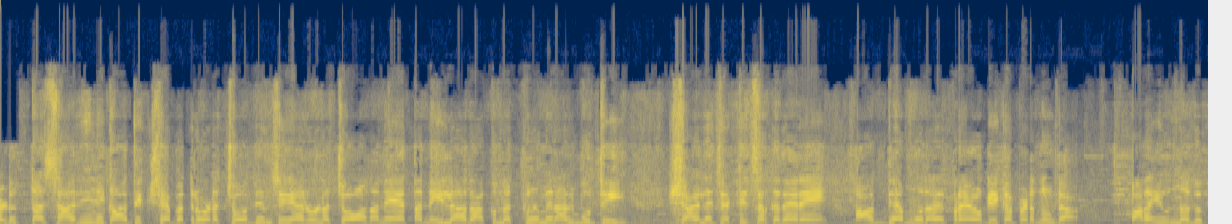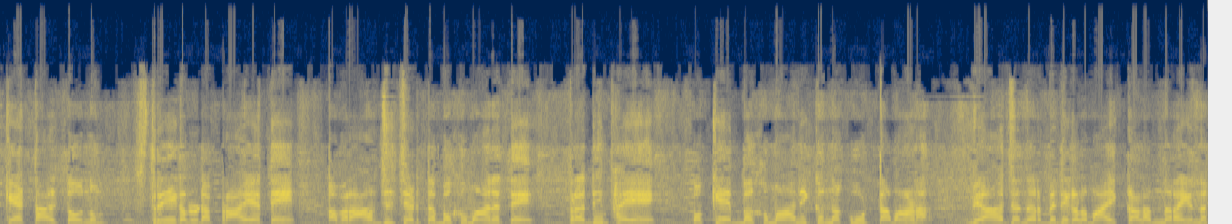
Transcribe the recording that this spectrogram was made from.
കടുത്ത ശാരീരിക അധിക്ഷേപത്തിലൂടെ ചോദ്യം ചെയ്യാനുള്ള ചോദനയെ തന്നെ ഇല്ലാതാക്കുന്ന ക്രിമിനൽ ബുദ്ധി ശൈലജ ടീച്ചർക്ക് നേരെ ആദ്യം മുതൽ പ്രയോഗിക്കപ്പെടുന്നുണ്ട്. പറയുന്നത് കേട്ടാൽ തോന്നും സ്ത്രീകളുടെ പ്രായത്തെ അവർ ആർജിച്ചെടുത്ത ബഹുമാനത്തെ പ്രതിഭയെ ഒക്കെ ബഹുമാനിക്കുന്ന കൂട്ടമാണ് വ്യാജ നിർമ്മിതികളുമായി കളം നിറയുന്ന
